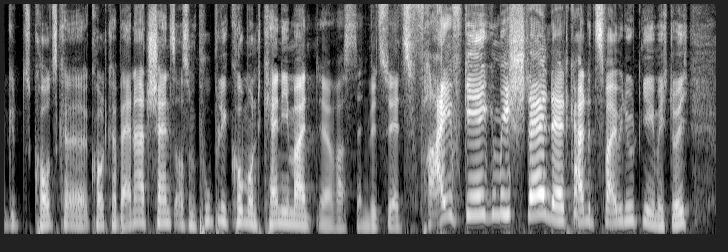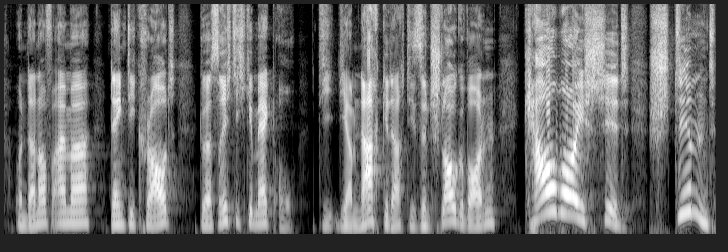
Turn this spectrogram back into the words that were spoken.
gibt Colt, Colt Cabana Chance aus dem Publikum und Kenny meint, ja was denn, willst du jetzt Five gegen mich stellen? Der hält keine zwei Minuten gegen mich durch. Und dann auf einmal denkt die Crowd, du hast richtig gemerkt, oh, die, die haben nachgedacht, die sind schlau geworden. Cowboy-Shit! Stimmt!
